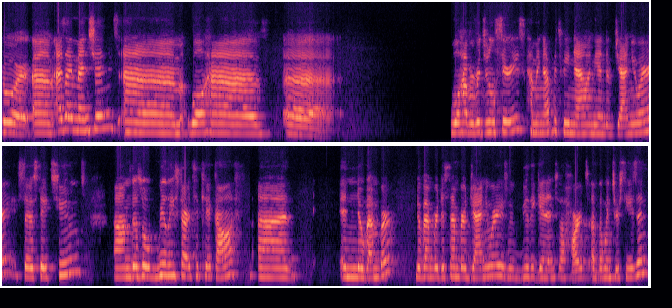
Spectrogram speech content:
Sure. Um, as I mentioned, um, we'll have uh, we'll have original series coming up between now and the end of January. So stay tuned. Um, those will really start to kick off uh, in November, November, December, January, as we really get into the heart of the winter season.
